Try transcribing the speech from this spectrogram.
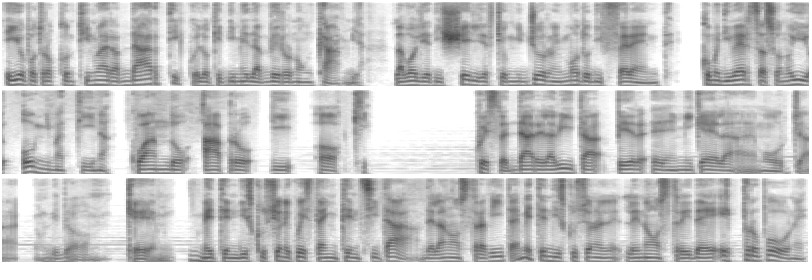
e io potrò continuare a darti quello che di me davvero non cambia, la voglia di sceglierti ogni giorno in modo differente, come diversa sono io ogni mattina quando apro gli occhi. Questo è Dare la vita per eh, Michela Murgia, un libro che mette in discussione questa intensità della nostra vita e mette in discussione le, le nostre idee e propone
